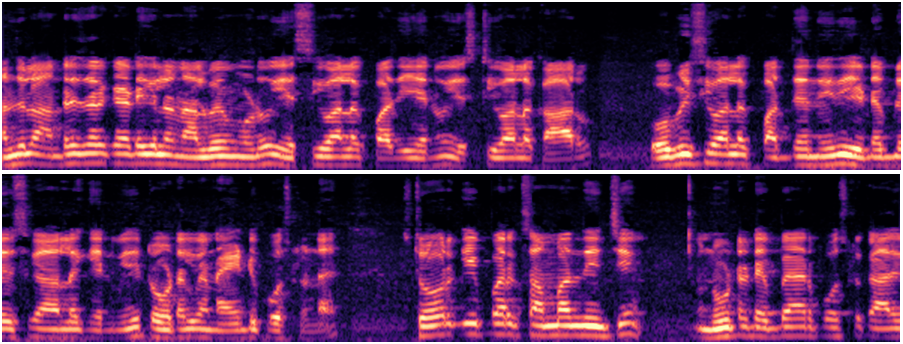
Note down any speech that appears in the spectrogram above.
అందులో అన్రిజర్వ్ కేటగిరీలో నలభై మూడు ఎస్సీ వాళ్ళకి పదిహేను ఎస్టీ వాళ్ళకి ఆరు ఓబీసీ వాళ్ళకి పద్దెనిమిది ఈడబ్ల్యూఎస్ వాళ్ళకి ఎనిమిది టోటల్గా నైంటీ పోస్టులు ఉన్నాయి. స్టోర్ కీపర్కి సంబంధించి నూట డెబ్బై ఆరు పోస్టులు ఖాళీ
